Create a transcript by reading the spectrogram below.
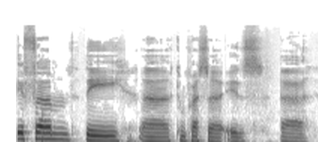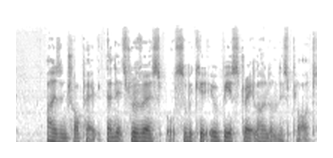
if um, the uh, compressor is uh, isentropic, then it's reversible, so we could, it would be a straight line on this plot.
